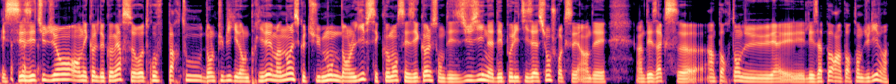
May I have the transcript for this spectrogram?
Et ces étudiants en école de commerce se retrouvent partout dans le public et dans le privé. Maintenant, est-ce que tu montes dans le livre, c'est comment ces écoles sont des usines à dépolitisation? Je crois que c'est un des, axes euh, importants du, les apports importants du livre.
